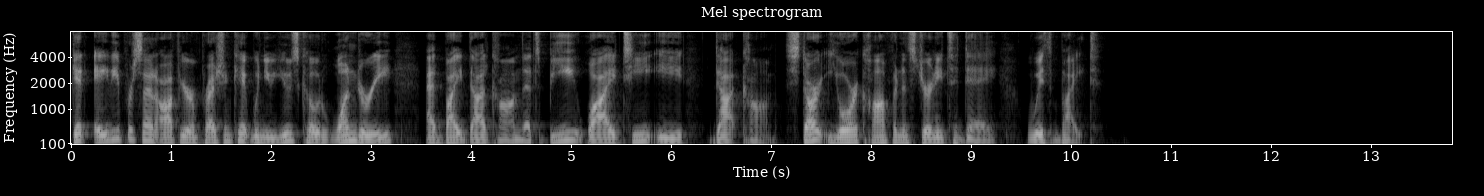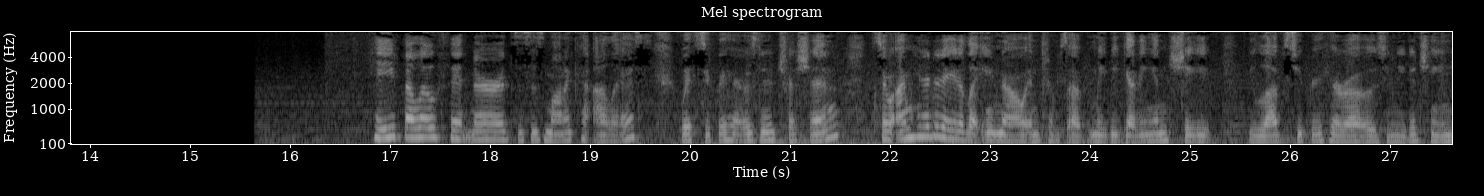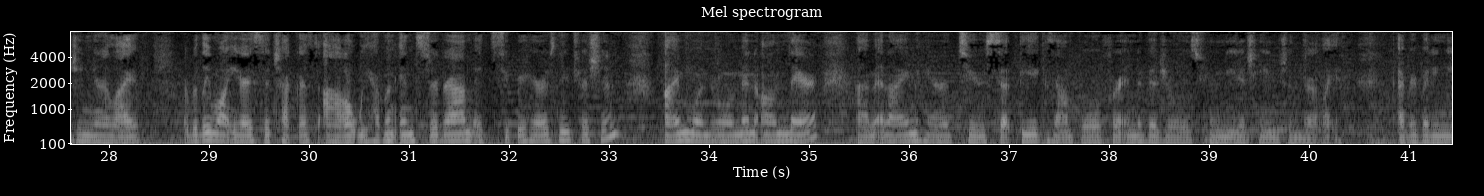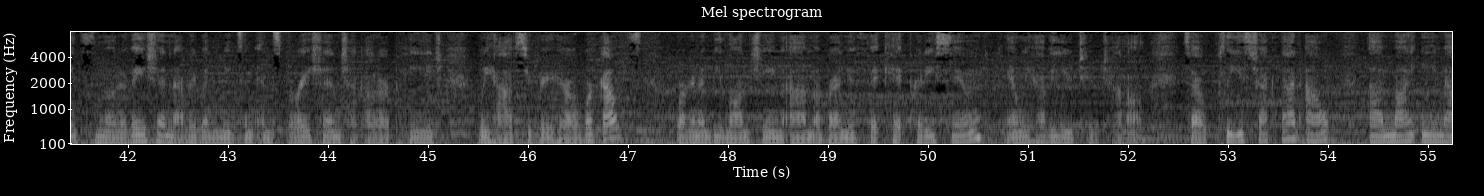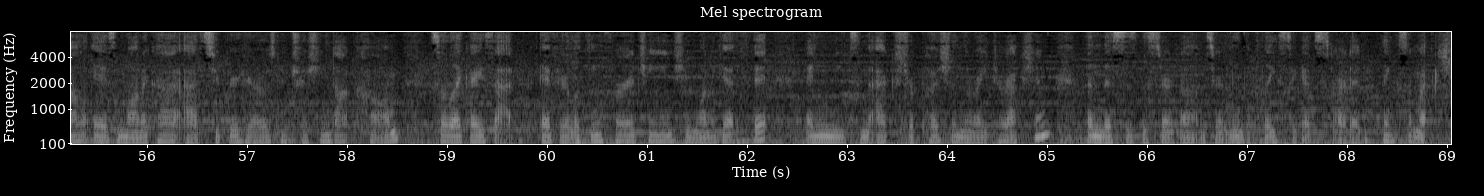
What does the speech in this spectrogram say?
Get 80% off your impression kit when you use code WONDERY at Byte.com. That's B-Y-T-E dot com. Start your confidence journey today with Byte. Hey, fellow fit nerds, this is Monica Ellis with Superheroes Nutrition. So, I'm here today to let you know, in terms of maybe getting in shape, you love superheroes, you need a change in your life. I really want you guys to check us out. We have an Instagram, it's Superheroes Nutrition. I'm Wonder Woman on there, um, and I'm here to set the example for individuals who need a change in their life. Everybody needs some motivation. Everybody needs some inspiration. Check out our page. We have superhero workouts. We're going to be launching um, a brand new fit kit pretty soon, and we have a YouTube channel. So please check that out. Um, my email is monica at superheroesnutrition.com. So, like I said, if you're looking for a change, you want to get fit, and you need some extra push in the right direction, then this is the cert- um, certainly the place to get started. Thanks so much.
